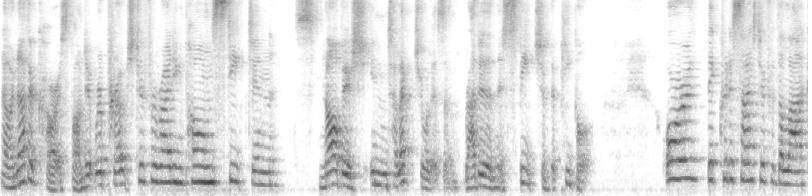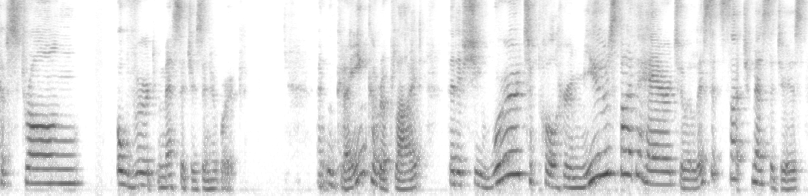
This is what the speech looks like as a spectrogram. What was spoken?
Now, another correspondent reproached her for writing poems steeped in snobbish intellectualism rather than the speech of the people. Or they criticized her for the lack of strong, overt messages in her work. And Ukrainka replied that if she were to pull her muse by the hair to elicit such messages,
